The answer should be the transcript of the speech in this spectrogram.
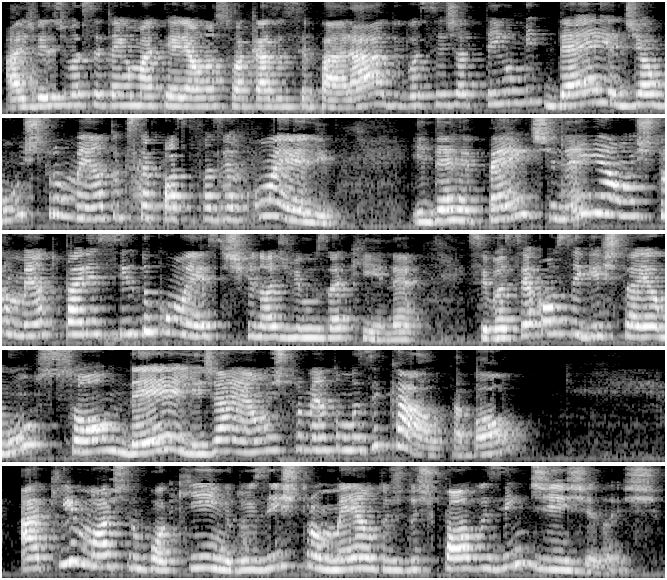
Às vezes você tem um material na sua casa separado e você já tem uma ideia de algum instrumento que você possa fazer com ele. E de repente nem é um instrumento parecido com esses que nós vimos aqui, né? Se você conseguir extrair algum som dele, já é um instrumento musical, tá bom? Aqui mostra um pouquinho dos instrumentos dos povos indígenas.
